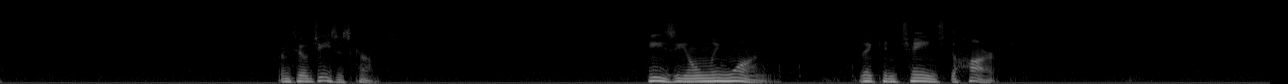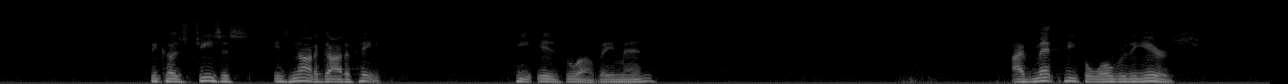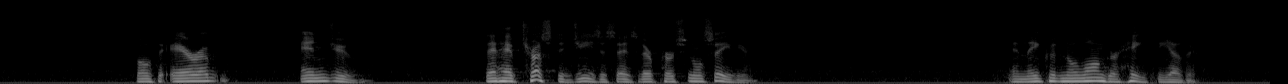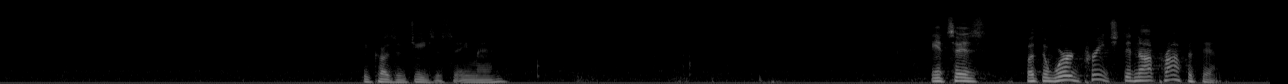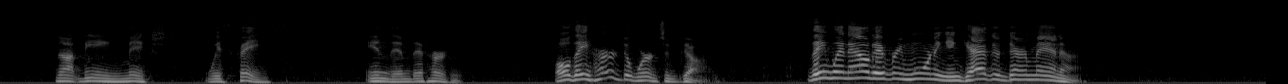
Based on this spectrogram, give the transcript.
until Jesus comes. He's the only one that can change the heart. Because Jesus is not a God of hate. He is love. Amen. I've met people over the years, both Arab and Jew, that have trusted Jesus as their personal Savior. And they could no longer hate the other because of Jesus. Amen. It says, But the word preached did not profit them, not being mixed with faith in them that heard it. Oh, they heard the words of God. They went out every morning and gathered their manna.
